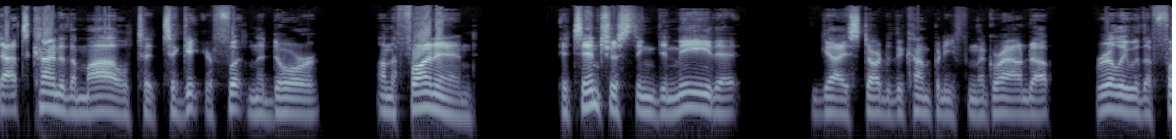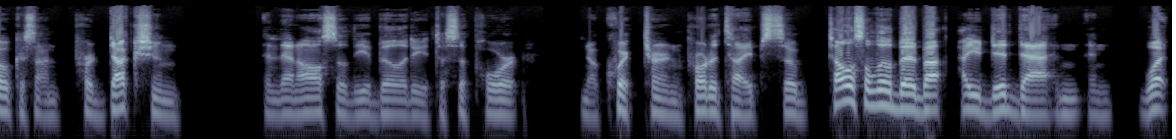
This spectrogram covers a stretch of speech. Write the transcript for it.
that's kind of the model to, to get your foot in the door on the front end. It's interesting to me that you guys started the company from the ground up, really with a focus on production and then also the ability to support you know quick turn prototypes so tell us a little bit about how you did that and, and what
